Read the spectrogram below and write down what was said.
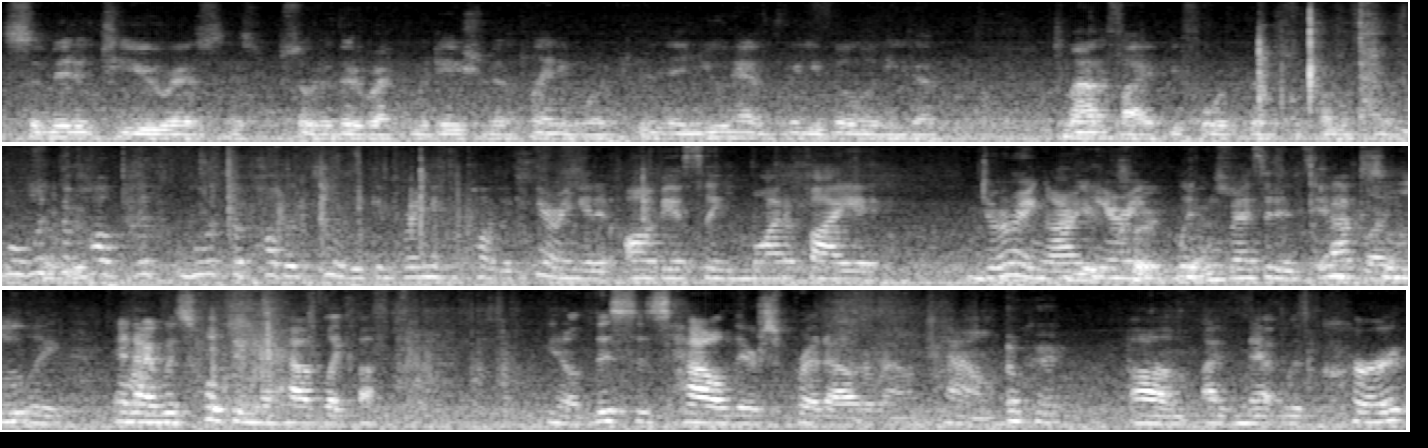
submit it to you as, as sort of their recommendation to the planning board. And then you have the ability to, to modify it before it goes to public hearing. Well, with So the it- pub, with, with the public too, we can bring it to public hearing and it obviously modify it during our You hearing could, with yes. residents input. Absolutely, and I was hoping to have like a, you know, this is how they're spread out around town. Okay. Um, I've met with Kurt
